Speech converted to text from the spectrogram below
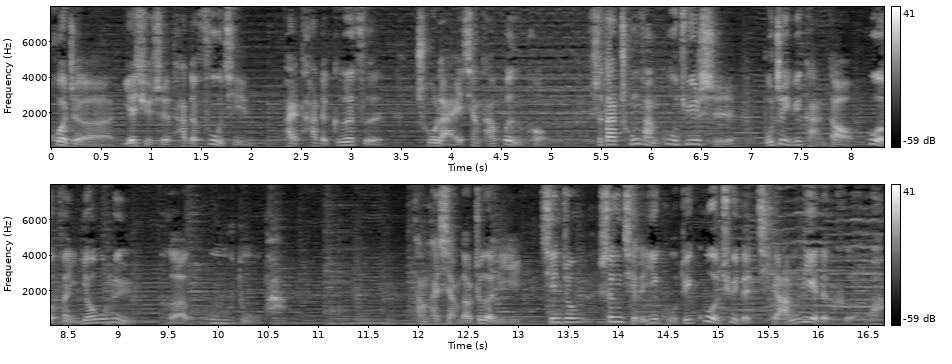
或者，也许是他的父亲派他的鸽子出来向他问候。使他重返故居时不至于感到过分忧虑和孤独吧。当他想到这里，心中升起了一股对过去的强烈的渴望，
